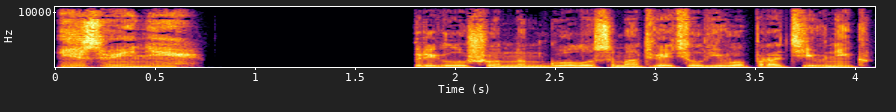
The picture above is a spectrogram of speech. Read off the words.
«Извини», — приглушенным голосом ответил его противник.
